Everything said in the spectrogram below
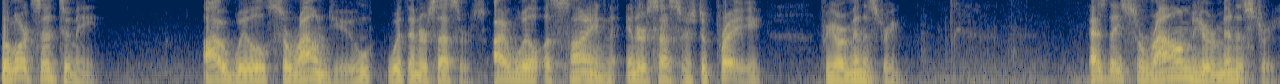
the Lord said to me, I will surround you with intercessors. I will assign intercessors to pray for your ministry. As they surround your ministry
